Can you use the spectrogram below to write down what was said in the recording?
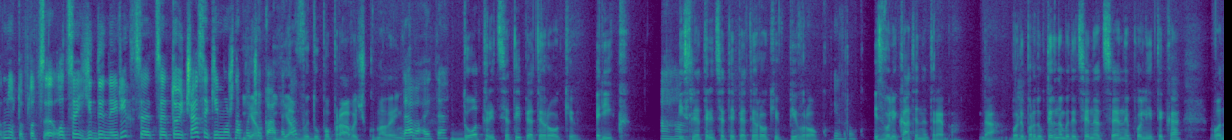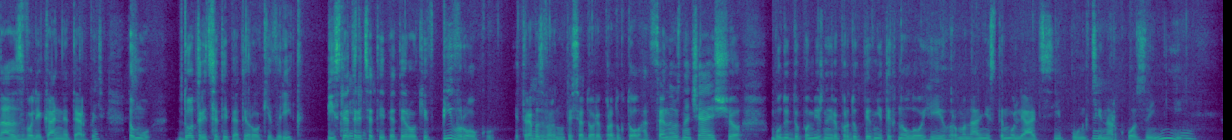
Ну, тобто, це оцей єдиний рік, це, це той час, який можна почекати. я я так? введу поправочку маленьку. Давайте. До 35 років рік, Ага. після 35 років півроку. Півроку. І зволікати не треба. Да. Бо репродуктивна медицина це не політика, вона зволікань не терпить. Тому до 35 років рік, після 35 років півроку. І треба звернутися до репродуктолога. Це не означає, що будуть допоміжні репродуктивні технології, гормональні стимуляції, пункції, наркози. Ні.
